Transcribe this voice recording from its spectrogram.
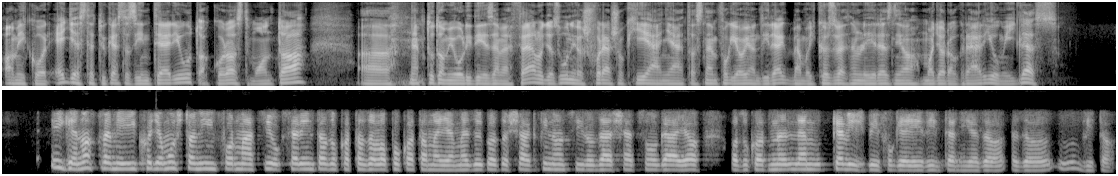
amikor egyeztettük ezt az interjút, akkor azt mondta, Uh, nem tudom, jól idézem-e fel, hogy az uniós források hiányát azt nem fogja olyan direktben vagy közvetlenül érezni a magyar agrárium, így lesz? Igen, azt reméljük, hogy a mostani információk szerint azokat az alapokat, amely a mezőgazdaság finanszírozását szolgálja, azokat nem kevésbé fogja érinteni ez a, ez a vita.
